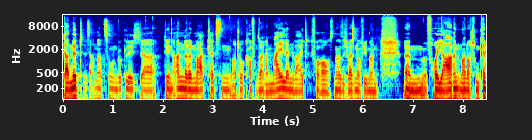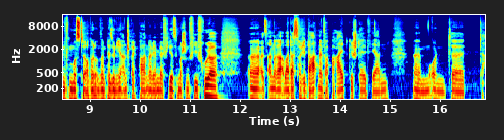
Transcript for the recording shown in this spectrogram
damit ist Amazon wirklich ja den anderen Marktplätzen, Otto kaufen so einfach meilenweit voraus. Ne? Also ich weiß noch, wie man ähm, vor Jahren immer noch drum kämpfen musste, auch mit unserem persönlichen Ansprechpartner. Wir haben ja vieles immer schon viel früher äh, als andere, aber dass solche Daten einfach bereitgestellt werden. Ähm, und äh, da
